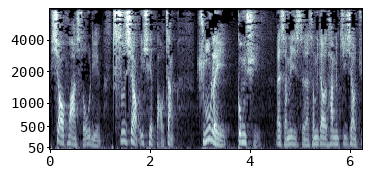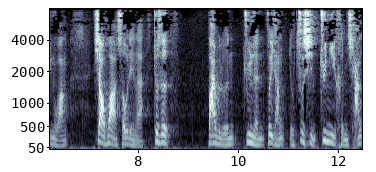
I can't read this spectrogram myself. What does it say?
笑话首领，嗤笑一切宝藏，逐垒攻取。那什么意思呢？什么叫做他们讥笑君王，笑话首领呢？就是巴比伦军人非常有自信，军力很强。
